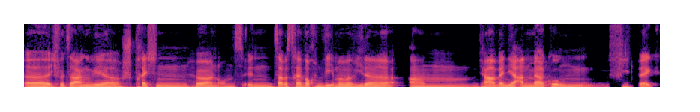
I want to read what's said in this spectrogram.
äh, ich würde sagen, wir sprechen, hören uns in zwei bis drei Wochen wie immer mal wieder. Ähm, ja, wenn ihr Anmerkungen, Feedback,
